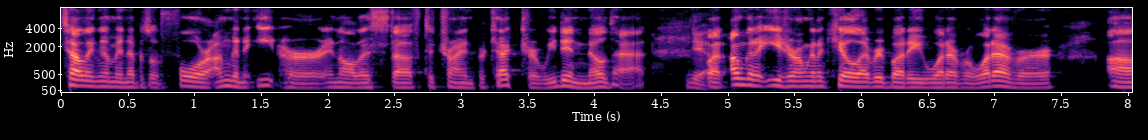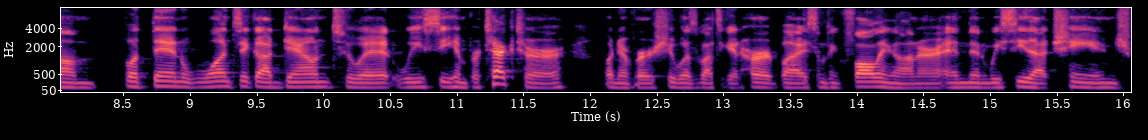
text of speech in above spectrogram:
telling him in episode 4 I'm going to eat her and all this stuff to try and protect her. We didn't know that. Yeah. But I'm going to eat her, I'm going to kill everybody whatever whatever. Um but then once it got down to it, we see him protect her whenever she was about to get hurt by something falling on her. And then we see that change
